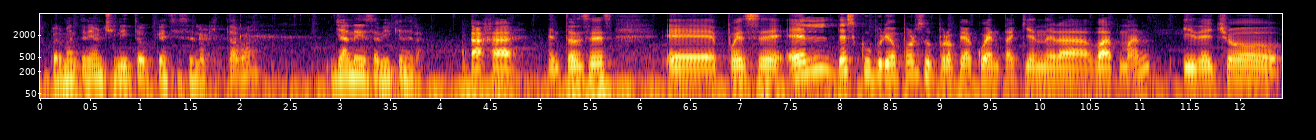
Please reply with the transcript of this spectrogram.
Superman tenía un chinito que si se lo quitaba, ya nadie sabía quién era. Ajá. Entonces. Eh, pues eh, él descubrió por su propia cuenta quién era Batman y de hecho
